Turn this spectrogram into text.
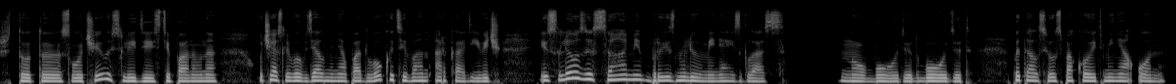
«Что-то случилось, Лидия Степановна?» Участливо взял меня под локоть Иван Аркадьевич, и слезы сами брызнули у меня из глаз. «Ну, будет, будет», — пытался успокоить меня он.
